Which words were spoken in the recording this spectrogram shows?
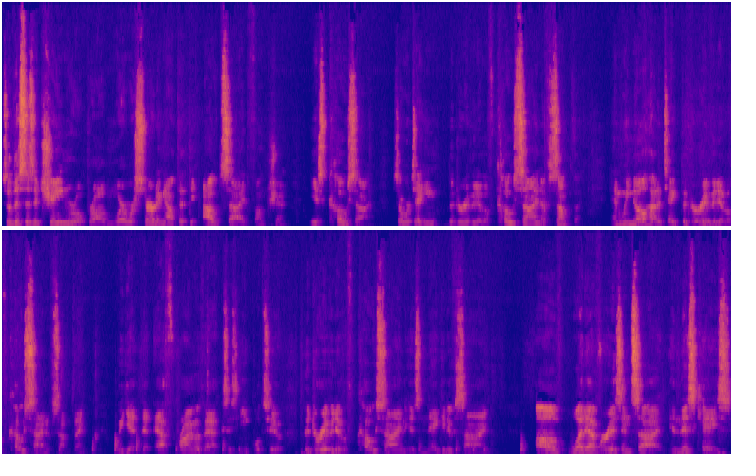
So this is a chain rule problem where we're starting out that the outside function is cosine. So we're taking the derivative of cosine of something. And we know how to take the derivative of cosine of something we get that f prime of x is equal to the derivative of cosine is negative sine of whatever is inside. In this case,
